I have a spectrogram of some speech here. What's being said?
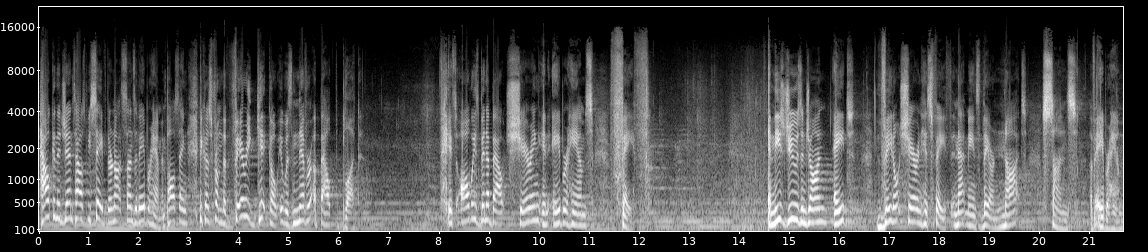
How can the Gentiles be saved? They're not sons of Abraham. And Paul's saying, Because from the very get go, it was never about the blood. It's always been about sharing in Abraham's faith. And these Jews in John 8, they don't share in his faith, and that means they are not sons of Abraham.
